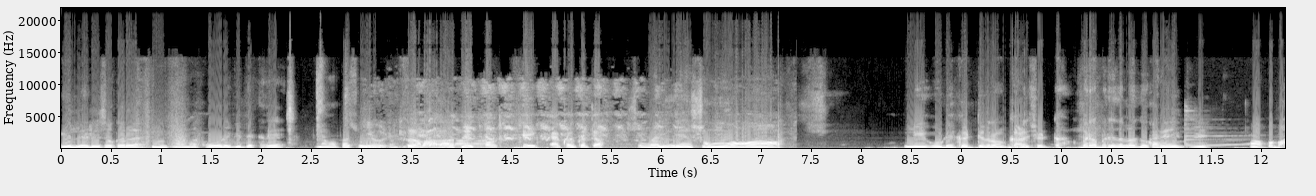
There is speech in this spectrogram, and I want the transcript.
ಇಲ್ಲಿ ಹಿಡಿ ಸೌಕರ. ನಮ್ಮ ಕೋಡ್ ಕರೆ. ನಮ್ಮಪ್ಪ ಸುಮ್ಮನೆ. ಸುಮ್ಮನೆ ಸುಮ್ಮು. ನೀ ಗುಡಿ ಕಟ್ಟಿದ್ರ ಕಳಿಸಿಟ್ಟ ಕಳಸಿಟ್ಟ ಬರಬರಿದಲ್ಲ ಅದು ಕರೆ ಐತ್ರಿ. ಅಪ್ಪ ಬಾ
